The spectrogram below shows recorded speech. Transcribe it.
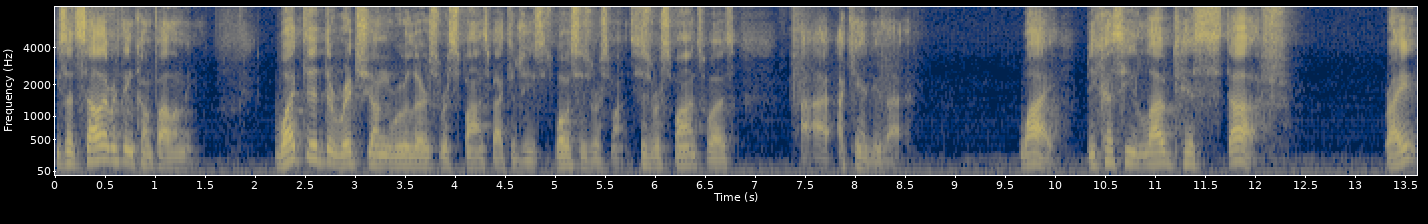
He said, Sell everything, come follow me. What did the rich young ruler's response back to Jesus? What was his response? His response was, I, I can't do that. Why? Because he loved his stuff, right?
